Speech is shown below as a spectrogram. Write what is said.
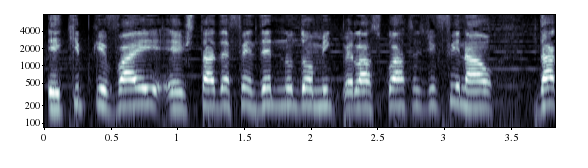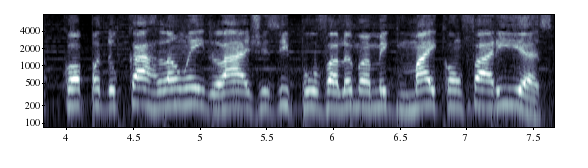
Equipe que vai estar defendendo no domingo pelas quartas de final da Copa do Carlão em Lages e por valeu meu amigo Maicon Farias.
